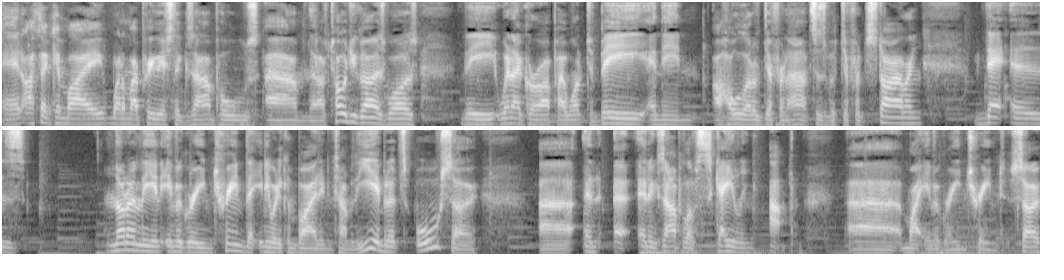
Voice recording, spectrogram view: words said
And I think in my one of my previous examples um, that I've told you guys was the when I grow up I want to be, and then a whole lot of different answers with different styling. That is not only an evergreen trend that anybody can buy at any time of the year, but it's also uh, an, an example of scaling up uh, my evergreen trend. So,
